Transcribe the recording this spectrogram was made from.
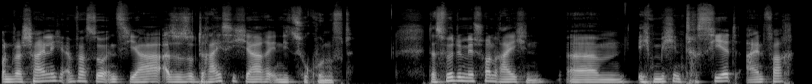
und wahrscheinlich einfach so ins Jahr, also so 30 Jahre in die Zukunft. Das würde mir schon reichen. Ähm, ich mich interessiert einfach,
